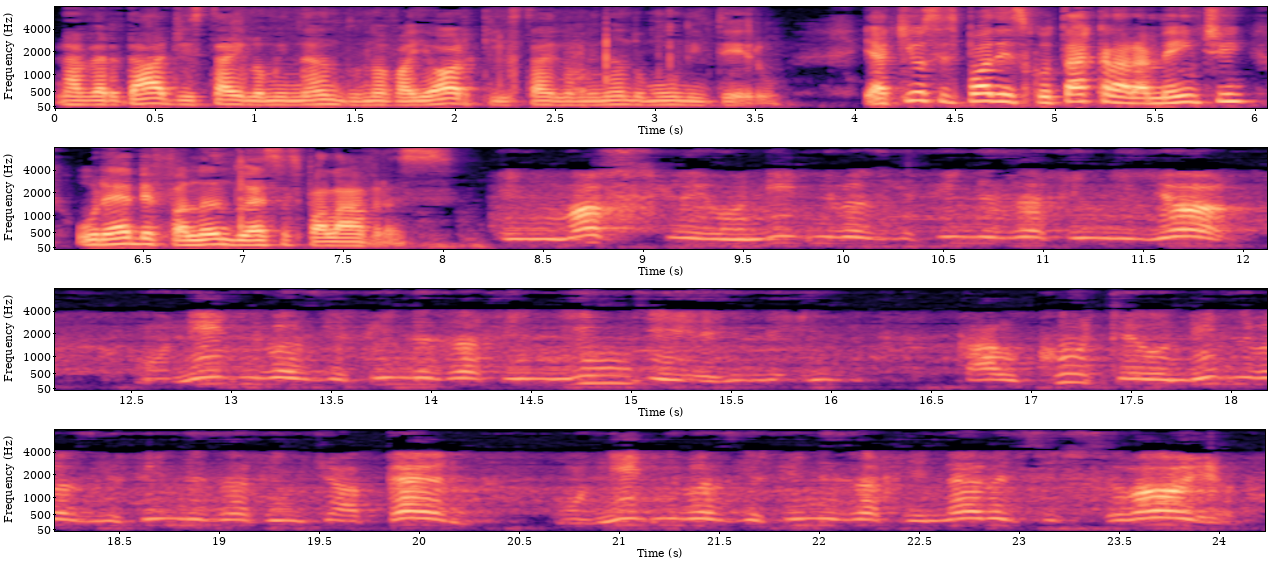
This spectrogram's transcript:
na verdade está iluminando Nova York, está iluminando o mundo inteiro. E aqui vocês podem escutar claramente o Rebbe falando essas palavras. Israel.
